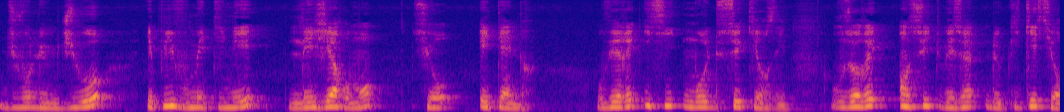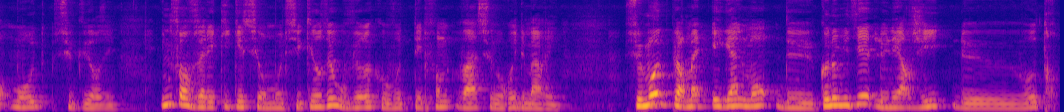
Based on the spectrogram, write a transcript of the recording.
du volume du haut et puis vous mettez légèrement sur éteindre. Vous verrez ici mode sécurisé. Vous aurez ensuite besoin de cliquer sur mode sécurisé. Une fois que vous allez cliquer sur mode sécurisé, vous verrez que votre téléphone va se redémarrer. Ce mode permet également d'économiser l'énergie de votre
